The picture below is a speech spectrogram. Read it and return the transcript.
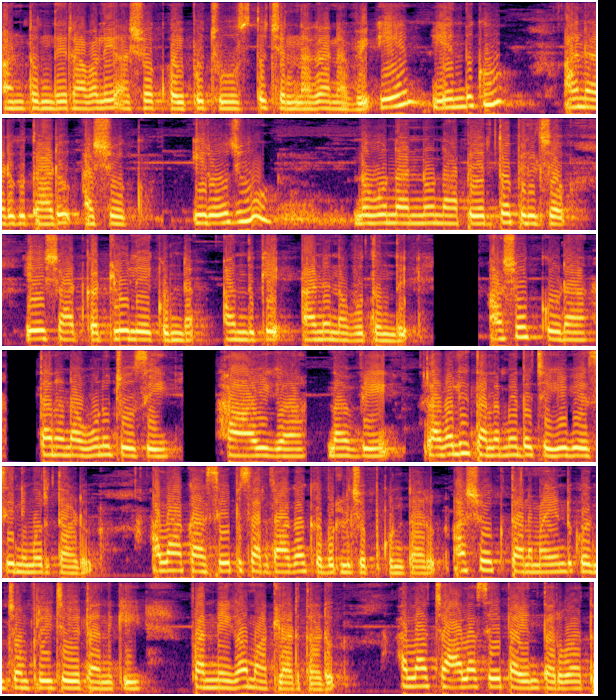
అంటుంది రవళి అశోక్ వైపు చూస్తూ చిన్నగా నవ్వి. ఏం? ఎందుకు? అని అడుగుతాడు అశోక్. ఈరోజు నువ్వు నన్ను నా పేరుతో పిలిచావు. ఏ షార్ట్ కట్లు లేకుండా. అందుకే అని నవ్వుతుంది. అశోక్ కూడా తన నవ్వును చూసి హాయిగా నవ్వి రవలి తల మీద చెయ్యి వేసి నిమురుతాడు. అలా కాసేపు సరదాగా కబుర్లు చెప్పుకుంటారు. అశోక్ తన మైండ్ కొంచెం ఫ్రీ చేయటానికి ఫన్నీగా మాట్లాడతాడు. అలా చాలాసేపు అయిన తర్వాత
